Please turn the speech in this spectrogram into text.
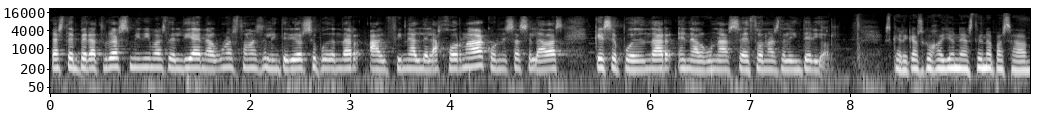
las temperaturas mínimas del día en algunas zonas del interior se pueden dar al final de la jornada con esas heladas que se pueden dar en algunas eh, zonas del interior. Es que recasco Jayone, hasta una pasada.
